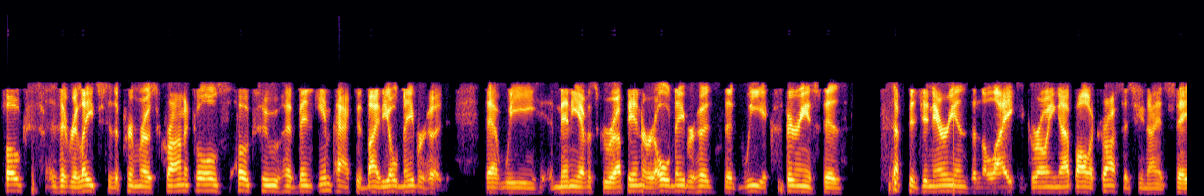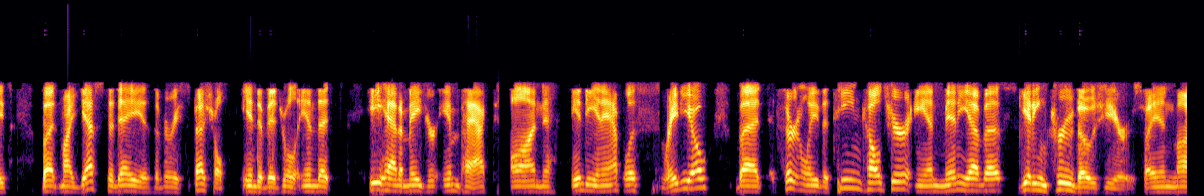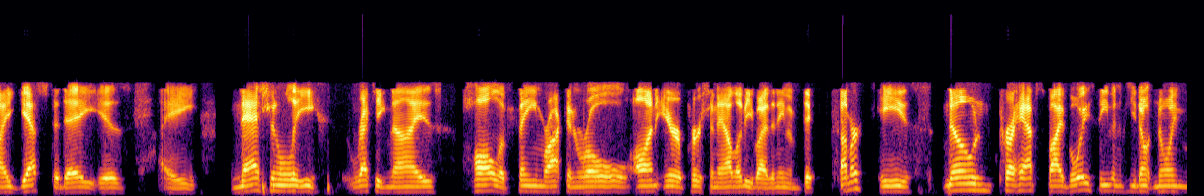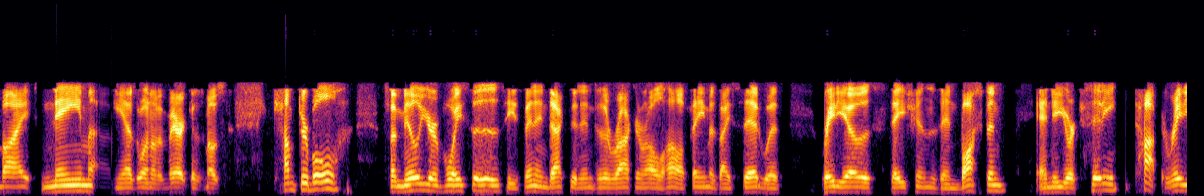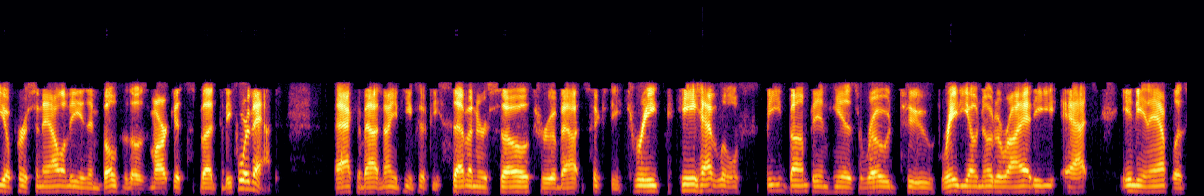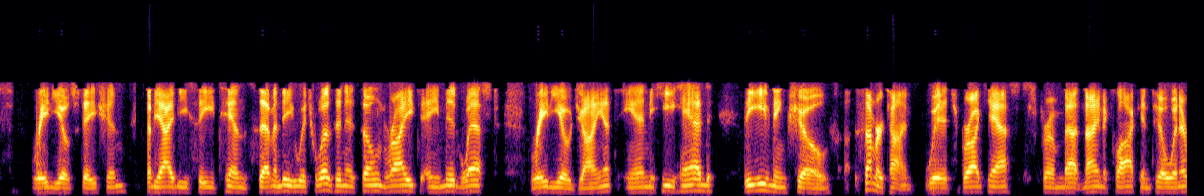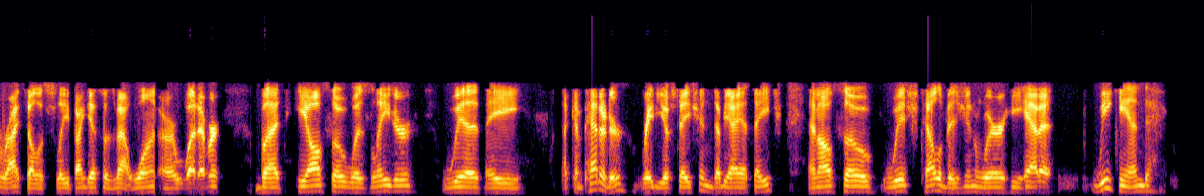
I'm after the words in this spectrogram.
folks as it relates to the Primrose Chronicles, folks who have been impacted by the old neighborhood that we, many of us grew up in, or old neighborhoods that we experienced as septuagenarians and the like growing up all across this United States. But my guest today is a very special individual in that he had a major impact on Indianapolis radio, but certainly the teen culture and many of us getting through those years. And my guest today is a nationally recognized Hall of Fame rock and roll on air personality by the name of Dick Summer. He's known perhaps by voice, even if you don't know him by name. He has one of America's most comfortable, familiar voices. He's been inducted into the Rock and Roll Hall of Fame, as I said, with radio stations in Boston and New York City, top radio personality in both of those markets. But before that, back about 1957 or so through about 63, he had a little speed bump in his road to radio notoriety at Indianapolis radio station, WIBC 1070, which was in its own right a Midwest radio giant. And he had the evening show, Summertime, which broadcasts from about nine o'clock until whenever I fell asleep. I guess it was about one or whatever. But he also was later with a a competitor radio station, WISH, and also Wish Television, where he had a weekend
